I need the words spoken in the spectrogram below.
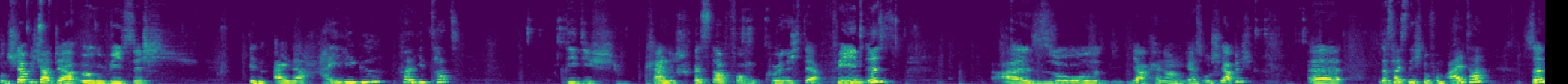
Unsterblicher, der irgendwie sich in eine Heilige verliebt hat, die die kleine Schwester vom König der Feen ist. Also, ja, keine Ahnung, er ist unsterblich. Äh, das heißt nicht nur vom Alter, sondern,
